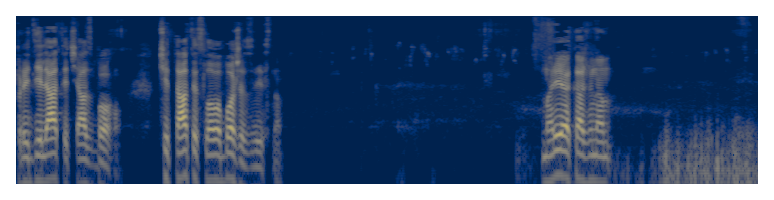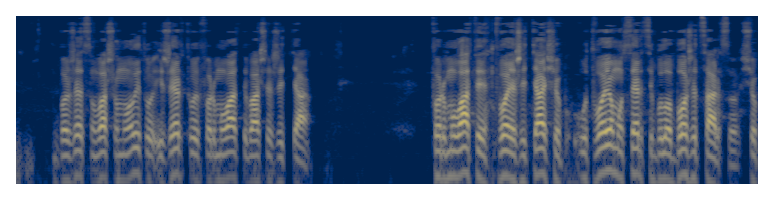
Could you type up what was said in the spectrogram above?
приділяти час Богу, читати Слово Боже, звісно. Марія каже нам, Божественну вашу молитву і жертвою формувати ваше життя. Формувати твоє життя, щоб у твоєму серці було Боже царство, щоб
